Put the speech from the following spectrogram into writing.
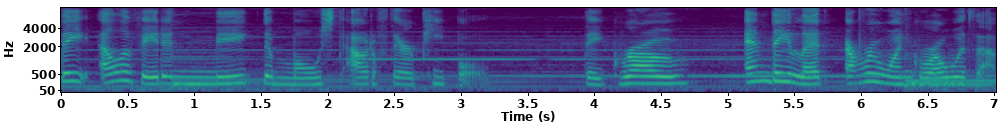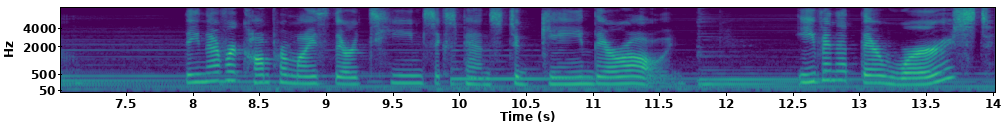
They elevate and make the most out of their people. They grow and they let everyone grow with them. They never compromise their team's expense to gain their own. Even at their worst,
